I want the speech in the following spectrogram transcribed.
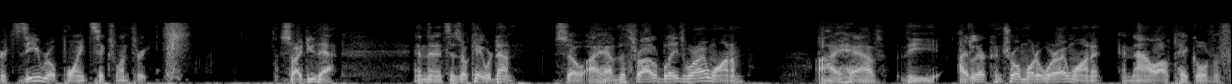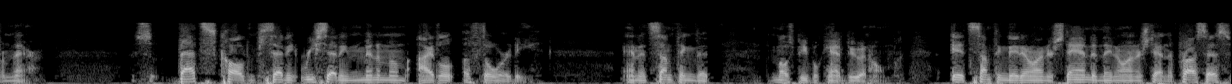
or 0.613. So I do that. And then it says, okay, we're done. So I have the throttle blades where I want them. I have the idle air control motor where I want it, and now I'll take over from there. So that's called setting, resetting minimum idle authority. And it's something that most people can't do at home. It's something they don't understand and they don't understand the process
